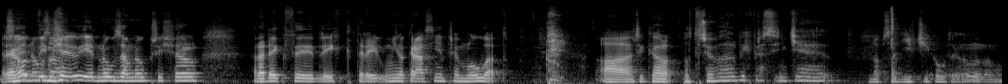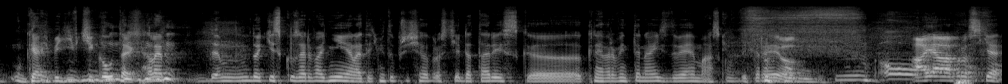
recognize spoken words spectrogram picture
Já Já vím, za- že jednou za mnou přišel Radek Friedrich, který uměl krásně přemlouvat. A říkal, potřeboval bych prosím tě, Napsat dívčí koutek do levelu. ukaž by dívčí koutek. Hele, jdem do tisku za dva dny, ale teď mi tu přišel prostě datadisk eh, k Neverwinter Nights 2, Mask of Betrayal. A já prostě,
